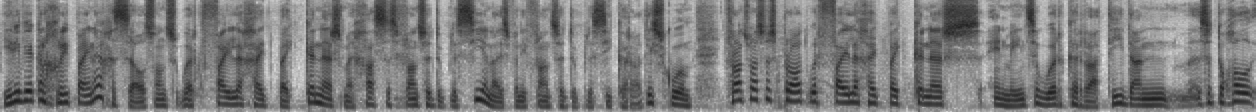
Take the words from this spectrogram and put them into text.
Hierdie week in Groepyne gesels ons oor veiligheid by kinders. My gas is Franso Du Plessis en hy is van die Franso Du Plessis Karate Skool. Frans, as ons praat oor veiligheid by kinders en mense hoor karate, dan is dit tog al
